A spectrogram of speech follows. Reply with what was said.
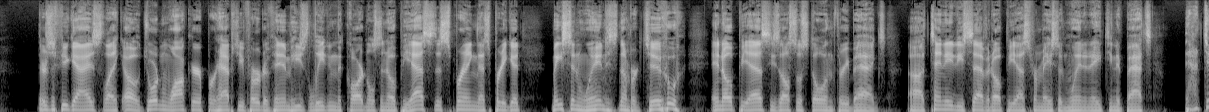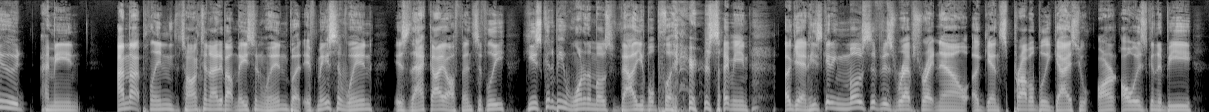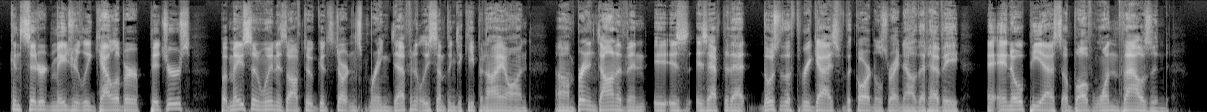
There's a few guys like, oh, Jordan Walker, perhaps you've heard of him. He's leading the Cardinals in OPS this spring. That's pretty good. Masyn Winn is number two in OPS. He's also stolen three bags. Uh, 1087 OPS for Masyn Winn and 18 at bats. That dude, I mean, I'm not planning to talk tonight about Masyn Winn, but if Masyn Winn is that guy offensively, he's going to be one of the most valuable players. I mean, again, he's getting most of his reps right now against probably guys who aren't always going to be considered major league caliber pitchers. But Masyn Winn is off to a good start in spring. Definitely something to keep an eye on. Um, Brendan Donovan is is after that. Those are the three guys for the Cardinals right now that have a an OPS above 1,000,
